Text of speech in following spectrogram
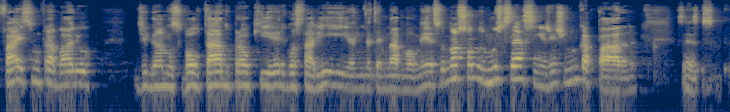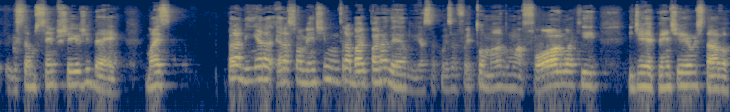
faz um trabalho, digamos, voltado para o que ele gostaria em determinado momento. Nós somos músicos, é assim, a gente nunca para, né? Estamos sempre cheios de ideia. Mas para mim era, era somente um trabalho paralelo e essa coisa foi tomando uma forma que e de repente eu estava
